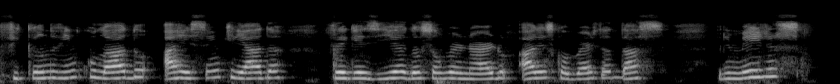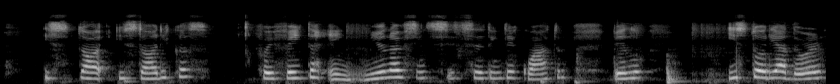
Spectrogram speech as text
ficando vinculado à recém-criada freguesia do São Bernardo. A descoberta das primeiras históricas foi feita em 1974 pelo historiador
